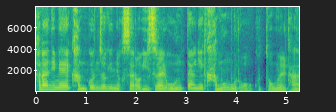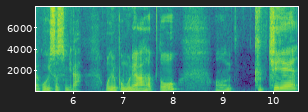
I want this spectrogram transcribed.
하나님의 강권적인 역사로 이스라엘 온 땅이 가뭄으로 고통을 당하고 있었습니다. 오늘 본문의 아합도 어, 극히에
